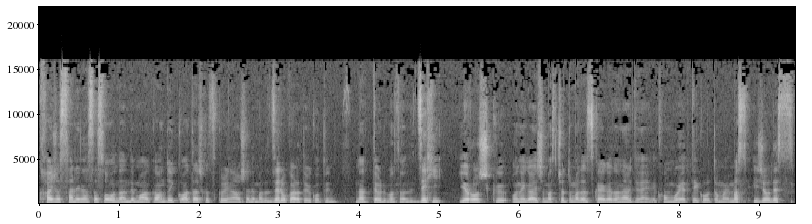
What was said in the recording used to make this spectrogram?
解除されなさそうなんでもうアカウント1個新しく作り直したんでまたゼロからということになっておりますのでぜひよろしくお願いします。ちょっとまだ使い方慣れてないので今後やっていこうと思います。以上です。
